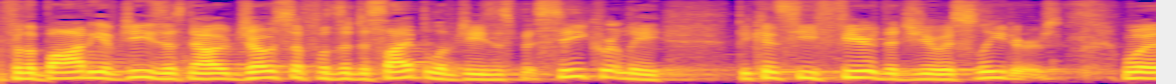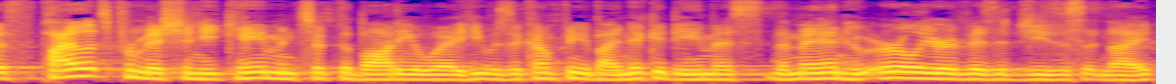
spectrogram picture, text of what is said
for the body of Jesus. Now, Joseph was a disciple of Jesus, but secretly because he feared the Jewish leaders. With Pilate's permission, he came and took the body away. He was accompanied by Nicodemus, the man who earlier visited Jesus at night.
